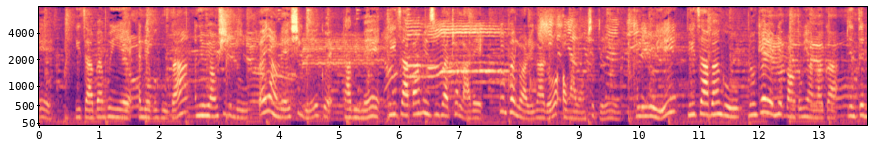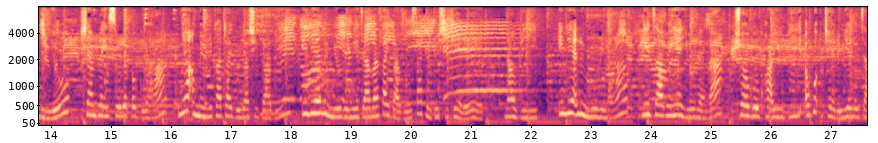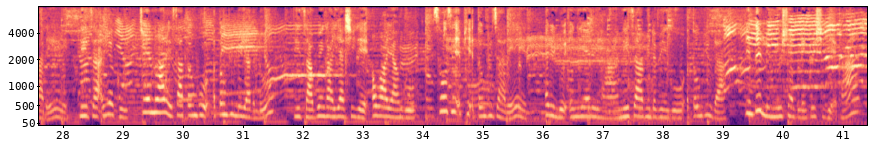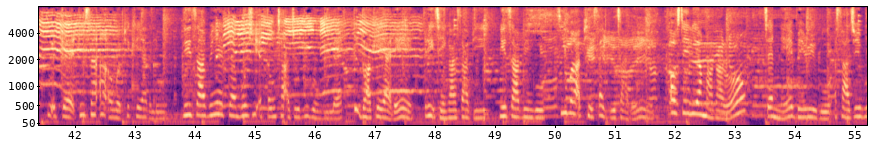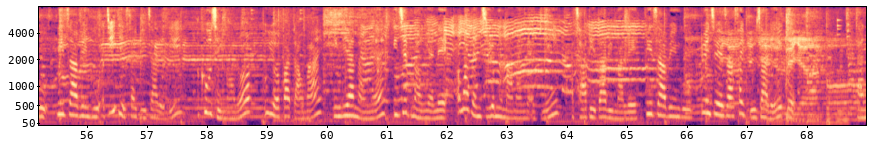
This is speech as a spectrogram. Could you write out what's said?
ယ်။နေကြပန်းပွင့်ရဲ့အလဲပဟူကအညူရောင်ရှိတယ်လို့ပန်းရောင်လည်းရှိတယ်ကွ။ဒါပေမဲ့နေကြပန်းပင်စုကထွက်လာတဲ့ပွင့်ဖက်လွာတွေကတော့အဝါရောင်ဖြစ်တယ်။ကလေးတို့ရေနေကြပန်းကိုလွန်ခဲ့တဲ့နှစ်ပေါင်း300လောက်ကပြင်သစ်လူမျိုးရှမ်ပလိန်ဆိုတဲ့ပုဂ္ဂိုလ်ဟာညအမေရိကတိုက်ကိုရောက်ရှိသွားပြီးအိန္ဒိယလူမျိုးတွေနေကြပန်းစိုက်တာကိုစတင်တွေ့ရှိခဲ့တယ်။ နောက်ပြီးအိန္ဒိယလူမျိုးတွေဟာနေကြပင်ရဲ့ယူရန်ကရှော်ကိုခွာယူပြီးအဝတ်အထည်တွေရဲလုပ်ကြတယ်။နေကြအရက်ကိုကျဲနွားတွေစားသုံးဖို့အသုံးပြုလို့ရတယ်လို့နေကြပွင့်ကရရှိတဲ့အဝါရောင်ကိုစိုးစေးအဖြစ်အသုံးပြုကြတယ်။အဲ့ဒီလိုအိန္ဒိယတွေဟာနေကြပင်တစ်ပင်ကိုအသုံးပြုတာ ပြင်သစ်လူမျိုးရှမ်ပလင်တွေ့ရှိတဲ့အခါသူ့အတွက်ဒူဆန်းအံ့ဩဝယ်ဖြစ်ခဲ့ရတယ်လို့နေကြပင်ရဲ့တန်ဖိုးရှိအသုံးချအကျိုးပြုပုံကိုလည်းသိသွားခဲ့ရတယ်။အဲ့ဒီအချိန်ကစပြီးနေကြပင်ကိုစီးပွားအဖြစ်စိုက်ပျိုးကြတယ်။အော်စတြေးလျမှာကတော့ကျက်နဲ့ဘဲရီကိုအစာကျွေးဖို့နေကြပင်ကိုအကြီးကြီးစိုက်ပျိုးကြတယ်လေ။အခုအချိန်မှာတော့ဥရောပတောင်ပိုင်းအိန္ဒိယနိုင်ငံ၊အီဂျစ်နိုင်ငံနဲ့အမဘန်ဂျီရမြန်မာနိုင်ငံအပြင်အခြားဒေသတွေမှာလည်းနေကြပင်ကိုတွင်ကျယ်စွာစိုက်ပျိုးကြတယ်ကွ။ဒါ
